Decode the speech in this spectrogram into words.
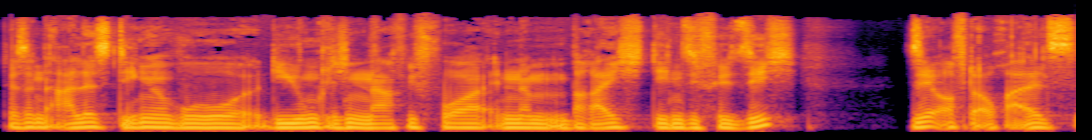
Das sind alles Dinge, wo die Jugendlichen nach wie vor in einem Bereich, den sie für sich sehr oft auch als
